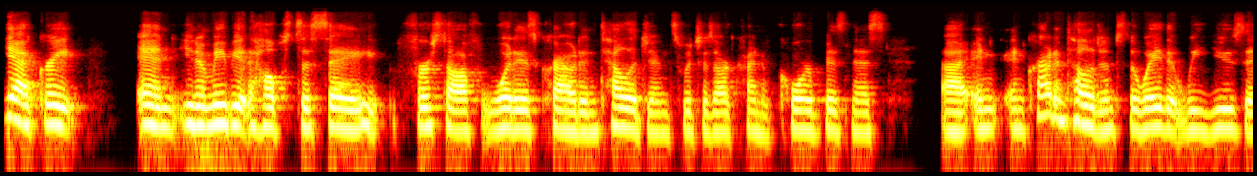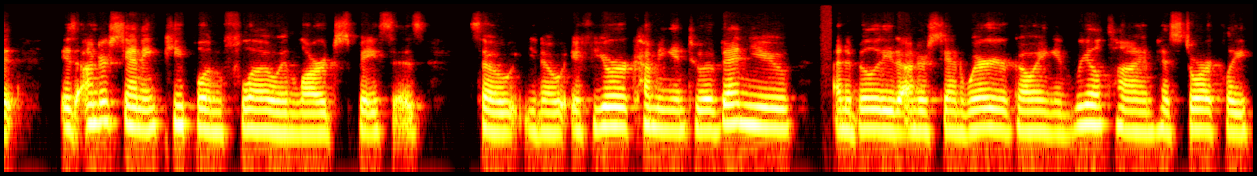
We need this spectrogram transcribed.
Yeah, great. And you know, maybe it helps to say first off, what is crowd intelligence, which is our kind of core business. Uh, and, and crowd intelligence, the way that we use it is understanding people and flow in large spaces. So, you know, if you're coming into a venue, an ability to understand where you're going in real time, historically,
